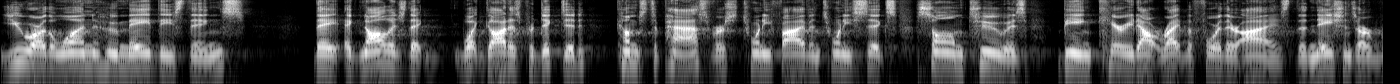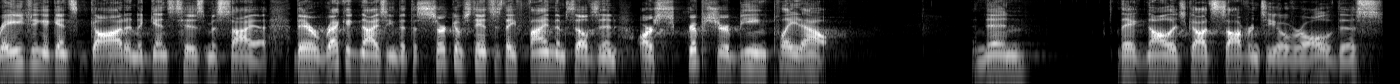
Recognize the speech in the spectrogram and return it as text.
You are the one who made these things. They acknowledge that what God has predicted comes to pass, verse 25 and 26, Psalm 2 is being carried out right before their eyes. The nations are raging against God and against his Messiah. They are recognizing that the circumstances they find themselves in are scripture being played out. And then they acknowledge God's sovereignty over all of this.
